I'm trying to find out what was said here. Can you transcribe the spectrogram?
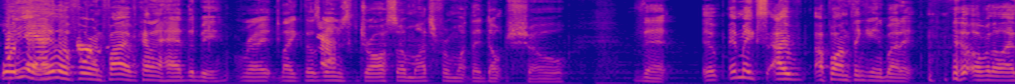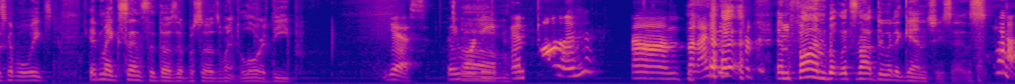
well, yeah, And- Halo Four and Five kind of had to be right. Like those Yeah. games draw so much from what they don't show that it, it makes. I upon thinking about it over the last couple of weeks, it makes sense that those episodes went lore deep Yes, they were Um, deep and fun. Um, but I think for the, and fun. But let's not do it again, she says. yeah,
